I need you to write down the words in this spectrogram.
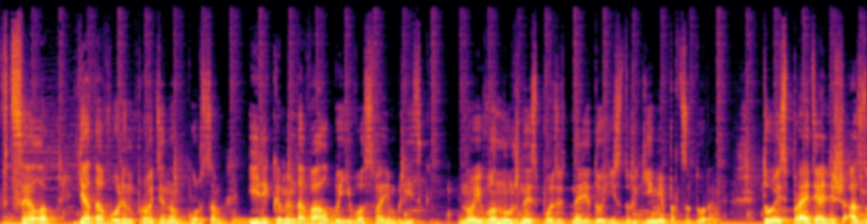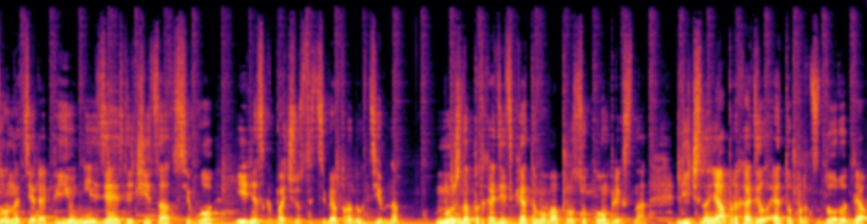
В целом, я доволен пройденным курсом и рекомендовал бы его своим близким, но его нужно использовать наряду и с другими процедурами. То есть, пройдя лишь озонотерапию, нельзя излечиться от всего и резко почувствовать себя продуктивным. Нужно подходить к этому вопросу комплексно. Лично я проходил эту процедуру для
